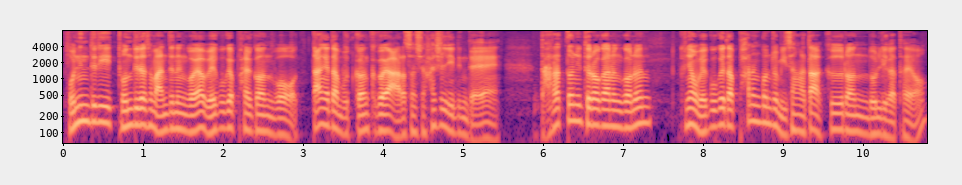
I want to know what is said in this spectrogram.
본인들이 돈 들여서 만드는 거야 외국에 팔건 뭐 땅에다 묻건 그거야 알아서 하실 일인데 나라 돈이 들어가는 거는 그냥 외국에다 파는 건 좀 이상하다 그런 논리 같아요.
